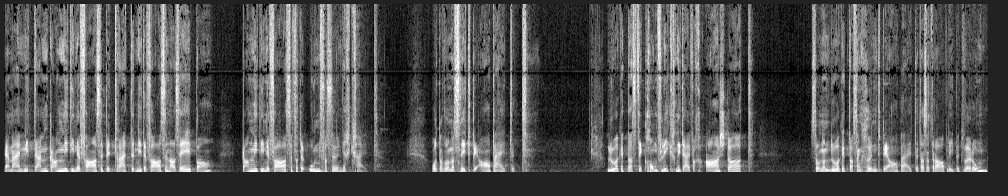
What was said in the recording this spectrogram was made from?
Er meint mit dem, gang nicht in eine Phase, betretet nicht eine Phase als Ehepaar, gang nicht in eine Phase von der Unversöhnlichkeit. Oder wo er es nicht bearbeitet. Schaut, dass der Konflikt nicht einfach ansteht, sondern schaut, dass ihr ihn könnt bearbeiten dass er dranbleibt. Warum?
